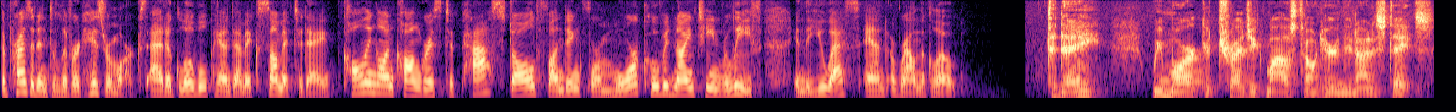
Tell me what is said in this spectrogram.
The president delivered his remarks at a global pandemic summit today, calling on Congress to pass stalled funding for more COVID 19 relief in the U.S. and around the globe. Today, we mark a tragic milestone here in the United States.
